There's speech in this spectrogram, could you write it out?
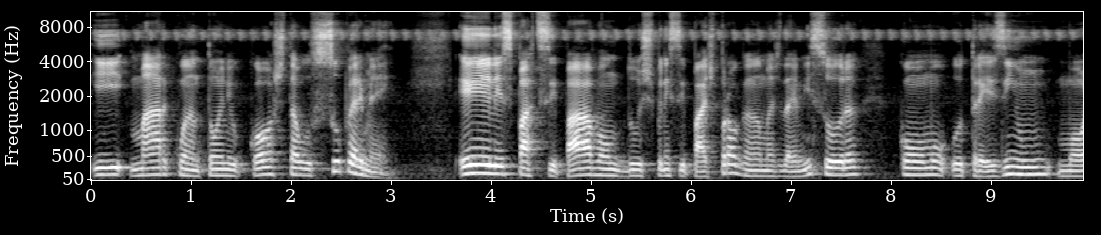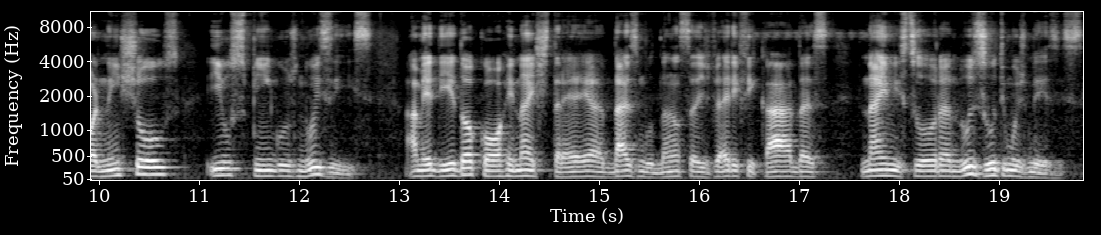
e Marco Antônio Costa, o Superman. Eles participavam dos principais programas da emissora, como o 3 em 1, Morning Shows e os Pingos nos Is. A medida ocorre na estreia das mudanças verificadas na emissora nos últimos meses.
